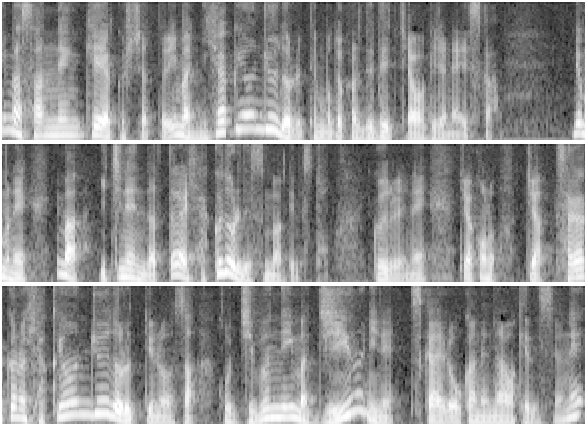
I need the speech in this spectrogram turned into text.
今3年契約しちゃったら今240ドル手元から出ていっちゃうわけじゃないですか。でもね今1年だったら100ドルで済むわけですということでね、じゃあこの、じゃあ差額の140ドルっていうのはさ、こう自分で今自由にね、使えるお金なわけですよね。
